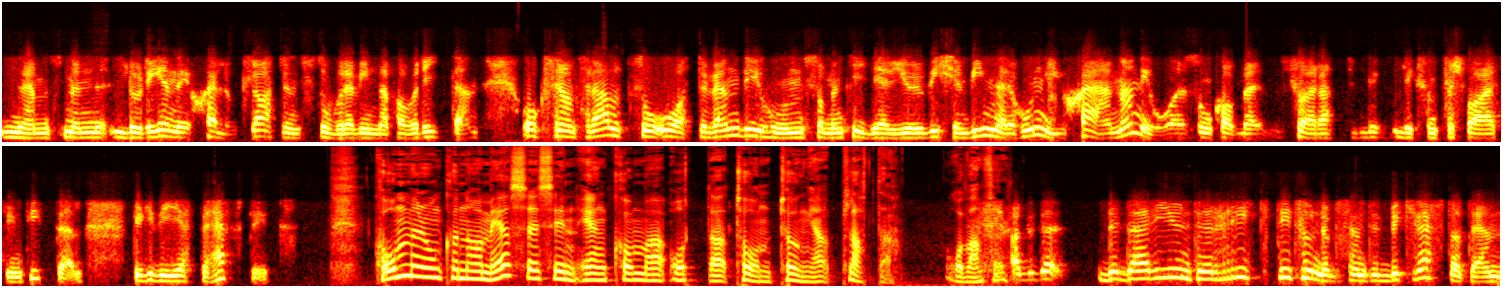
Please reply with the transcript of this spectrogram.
nämns men Loreen är självklart den stora vinnarfavoriten. Och framförallt så återvänder ju hon som en tidigare Eurovision-vinnare. Hon är ju stjärnan i år som kommer för att liksom försvara sin titel. Vilket är jättehäftigt. Kommer hon kunna ha med sig sin 1,8 ton tunga platta ovanför? Ja, det, där, det där är ju inte riktigt hundraprocentigt bekräftat än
